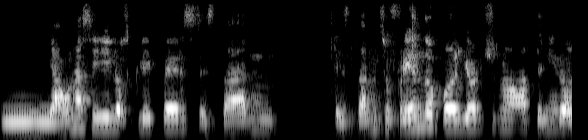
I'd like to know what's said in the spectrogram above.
Y aún así los Clippers están, están sufriendo. Paul George no ha tenido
